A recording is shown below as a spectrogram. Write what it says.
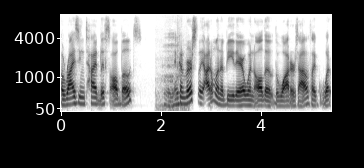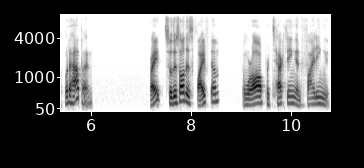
A rising tide lifts all boats. Mm-hmm. And conversely, I don't want to be there when all the, the water's out. Like, what what happened? Right? So there's all this fiefdom, and we're all protecting and fighting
